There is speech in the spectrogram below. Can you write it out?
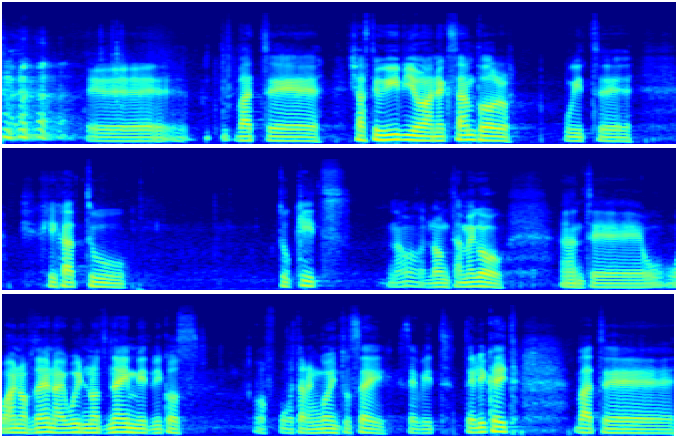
uh, but uh, just to give you an example, with uh, he had two two kids no, a long time ago. And uh, one of them, I will not name it because of what I'm going to say. It's a bit delicate, but uh,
